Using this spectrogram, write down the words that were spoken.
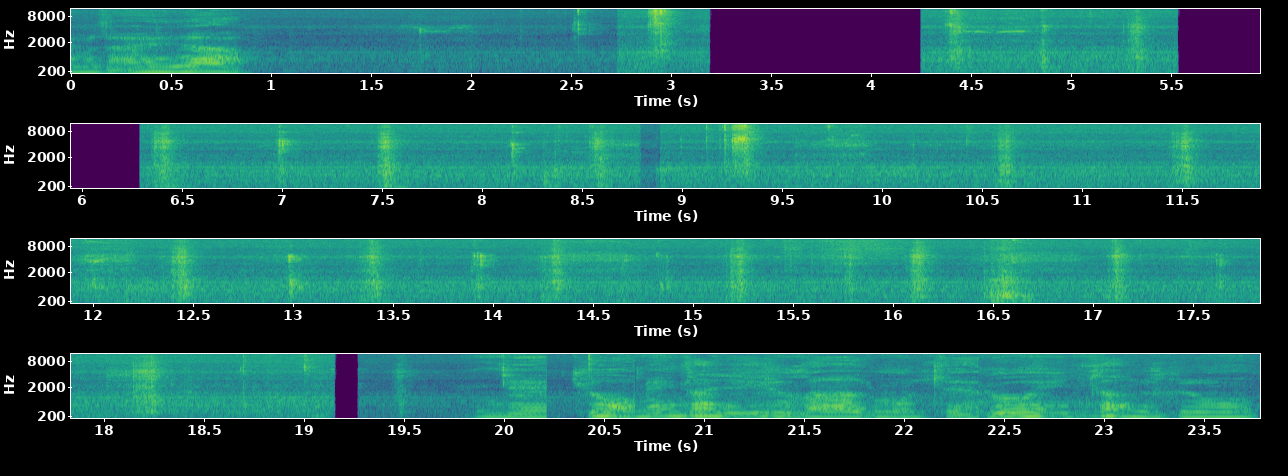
れも大変だで今日面会できるかなと思って病院行ったんですけども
